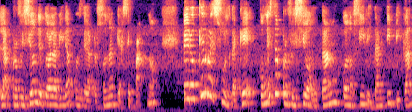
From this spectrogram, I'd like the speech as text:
la profesión de toda la vida, pues de la persona que hace pan, ¿no? Pero ¿qué resulta? Que con esta profesión tan conocida y tan típica,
